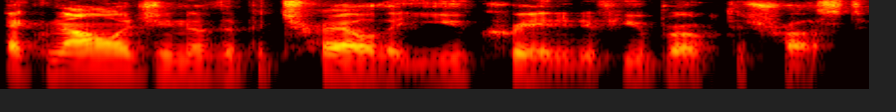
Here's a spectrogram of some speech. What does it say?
acknowledging of the betrayal that you created if you broke the trust,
